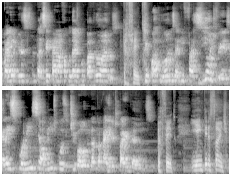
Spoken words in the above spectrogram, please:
valia a pena você estar na faculdade por 4 anos. Perfeito. Porque 4 anos ali faziam a diferença, era exponencialmente positivo ao longo da tua carreira de 40 anos. Perfeito. E é interessante.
